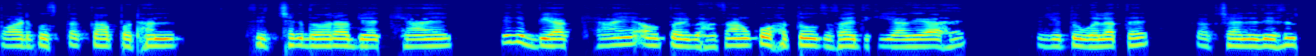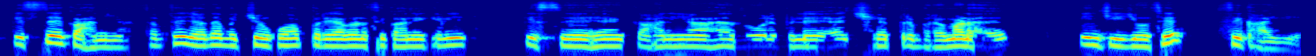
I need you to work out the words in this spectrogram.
पाठ्य पुस्तक का पठन, शिक्षक द्वारा व्याख्याएँ, देखिए, व्याख्याएँ और परिभाषाओं को हतोत्साहित किया गया है। ये तो गलत है। कक्षा निर्देशन किससे कहानियाँ? सबसे ज़्यादा बच्चों को आप पर्यावरण सिखाने के लिए किस्से हैं? कहानियाँ हैं, रोल प्ले है, क्षेत्र भ्रमण है। इन चीज़ों से सिखाइए।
